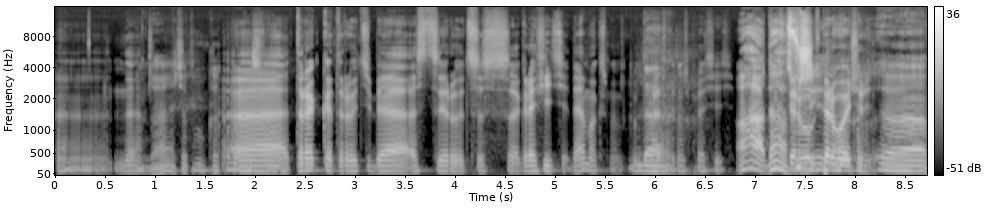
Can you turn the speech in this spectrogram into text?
Э, Да. Да, а что там, как Э, Трек, который у тебя ассоциируется с граффити, да, Макс? Мы Да. спросить. А, да, В первую- слушай, в первую э, очередь. э,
